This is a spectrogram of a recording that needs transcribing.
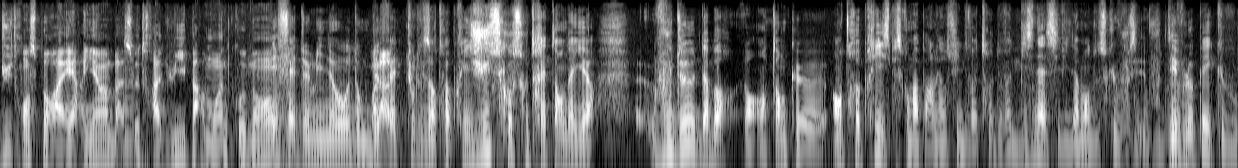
du transport aérien bah, se traduit par moins de commandes. Effet domino, donc de fait toutes les entreprises, jusqu'aux sous-traitants d'ailleurs. Vous deux, d'abord en, tant qu'entreprise, puisqu'on va parler ensuite de votre, de votre business, évidemment, de ce que vous, vous développez, que vous,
